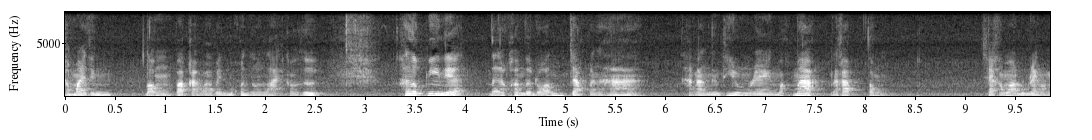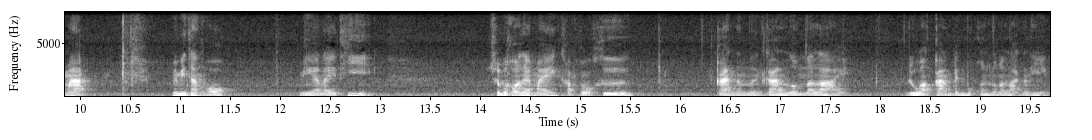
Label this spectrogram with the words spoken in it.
ทำไมถึงต้องประกาศว่าเป็นบุคคลล้มละลายก็คือถ้าลูกหนี้เนี่ยได้รับความเดือดร้อนจากปัญหาทางการเงินที่รุนแรงมาก ๆนะครับ ต้อง ใช้คำว่ารุนแรงมากๆ ไม่มีทางออก มีอะไรที่ช่วยพวกเขาได้ไหมครับก็คือ การดำเนินการล้มละลาย หรือว่าการเป็นบุคคลล้มละลายนั่นเอง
